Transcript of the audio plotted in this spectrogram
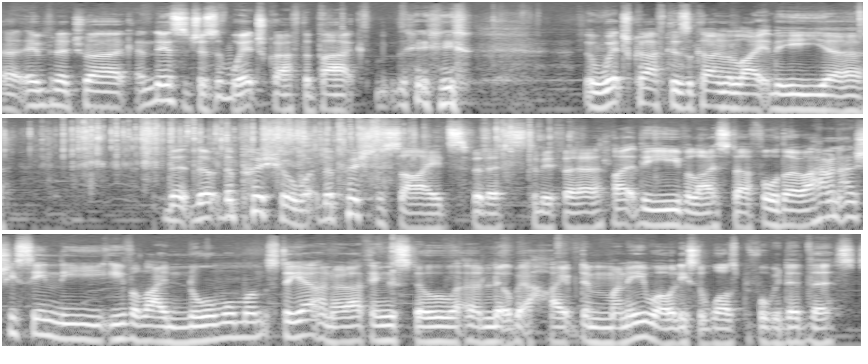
Uh, Infinitrack, and this is just a Witchcrafter pack. the Witchcrafters are kind of like the uh, the the the pusher the push sides for this. To be fair, like the Evil Eye stuff. Although I haven't actually seen the Evil Eye normal monster yet. I know that thing is still a little bit hyped in money. Well, at least it was before we did this.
